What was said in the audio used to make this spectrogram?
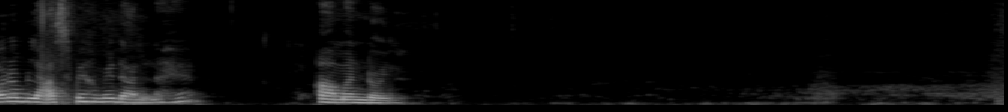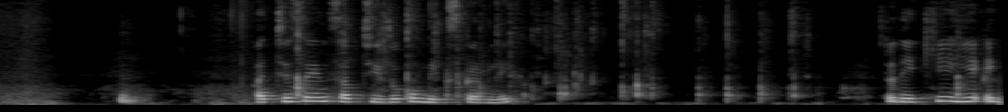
और अब लास्ट में हमें डालना है आमंड ऑयल अच्छे से इन सब चीज़ों को मिक्स कर ले। तो देखिए, ये एक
